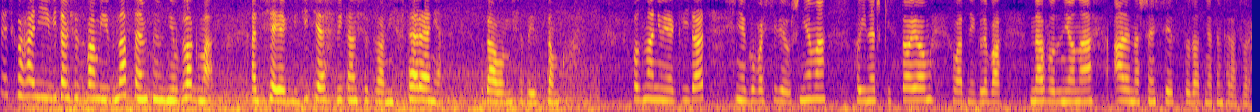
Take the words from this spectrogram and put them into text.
Cześć kochani, witam się z Wami w następnym dniu Vlogmas. A dzisiaj, jak widzicie, witam się z Wami w terenie. Udało mi się wyjść z domku. W Poznaniu, jak widać, śniegu właściwie już nie ma. Choineczki stoją, ładnie gleba nawodniona, ale na szczęście jest dodatnia temperatura.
